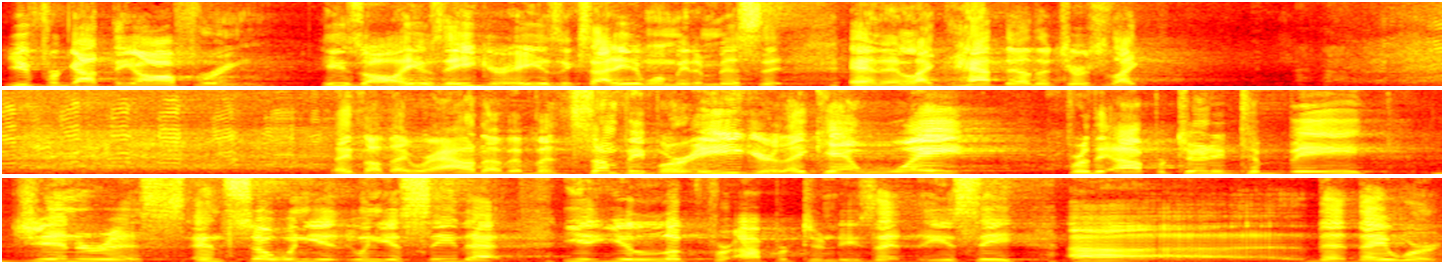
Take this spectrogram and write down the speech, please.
you forgot the offering. He's all, he was eager. He was excited. He didn't want me to miss it. And then, like, half the other church was like, they thought they were out of it. But some people are eager. They can't wait for the opportunity to be generous. And so when you, when you see that, you, you look for opportunities. That you see uh, that they were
